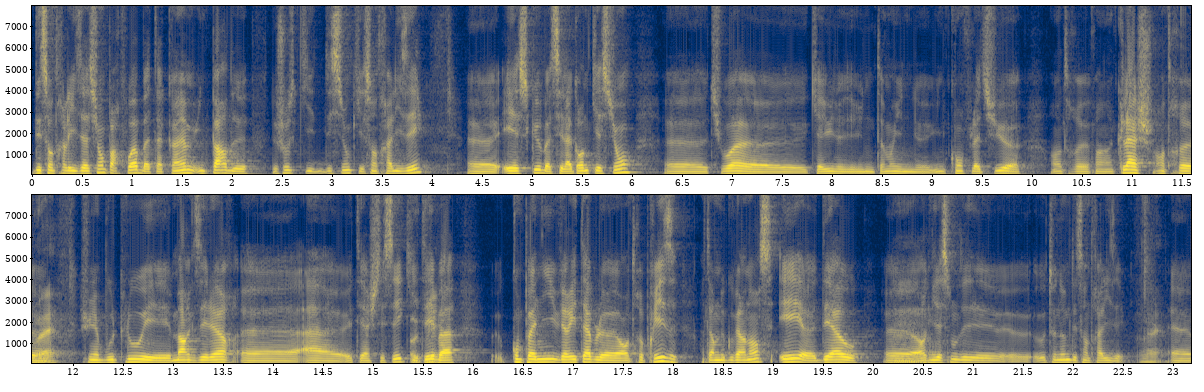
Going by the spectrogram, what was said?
Décentralisation, parfois, bah, tu as quand même une part de, de choses qui, décision qui est centralisée. Euh, et est-ce que, bah, c'est la grande question, euh, tu vois, euh, qu'il y a eu une- une- notamment une, une conf là-dessus, euh, entre, enfin, un clash entre euh, Ouais. Julien Bouteloup et Marc Zeller euh, à ETHCC qui était bah, compagnie, véritable entreprise en termes de gouvernance, et DAO, Mhm. organisation des, autonome décentralisée. Ouais.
